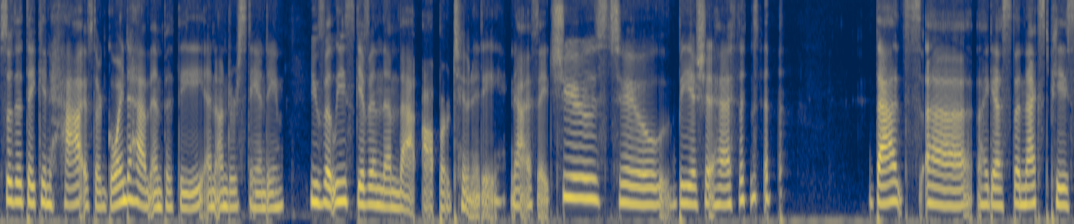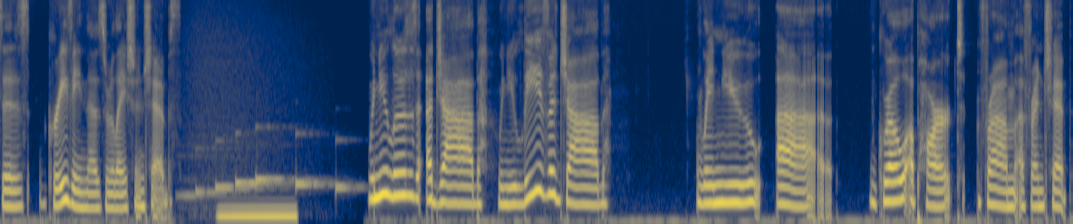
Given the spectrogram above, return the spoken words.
so that they can have if they're going to have empathy and understanding, you've at least given them that opportunity. Now, if they choose to be a shithead, that's uh I guess the next piece is grieving those relationships. When you lose a job, when you leave a job, when you uh, grow apart from a friendship,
